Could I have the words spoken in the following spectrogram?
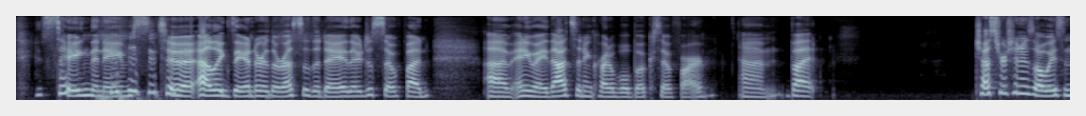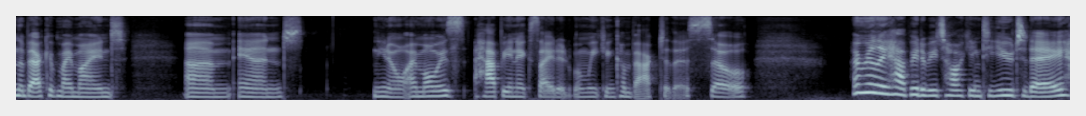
saying the names to Alexander the rest of the day. They're just so fun. Um, anyway, that's an incredible book so far. Um, but Chesterton is always in the back of my mind. Um, and, you know, I'm always happy and excited when we can come back to this. So I'm really happy to be talking to you today.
